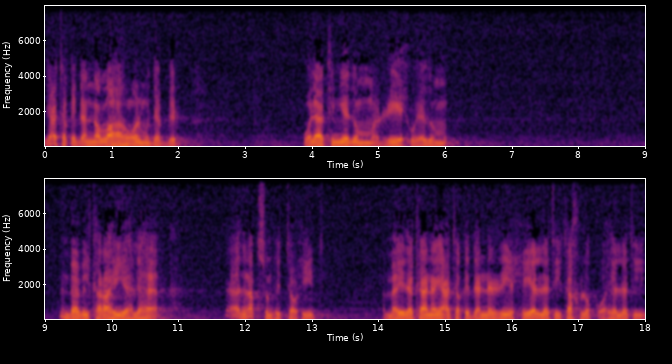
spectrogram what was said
يعتقد أن الله هو المدبر ولكن يذم الريح ويذم من باب الكراهية لها. هذا نقص في التوحيد. أما إذا كان يعتقد أن الريح هي التي تخلق وهي التي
